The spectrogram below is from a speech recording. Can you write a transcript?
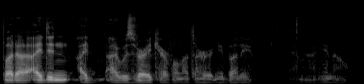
But uh, I didn't. I I was very careful not to hurt anybody. And, uh, you know,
